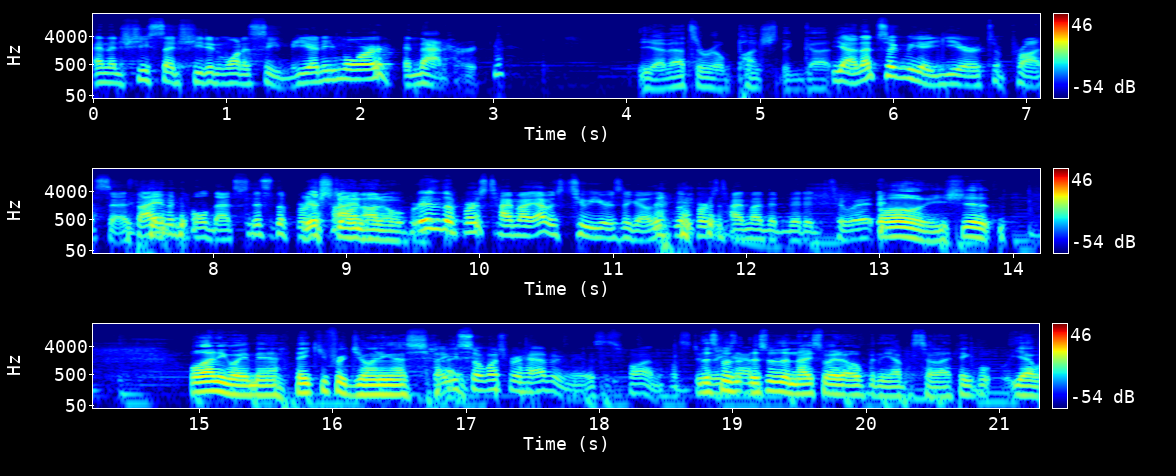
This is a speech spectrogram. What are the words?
And then she said she didn't want to see me anymore, and that hurt. Yeah, that's a real punch to the gut. Yeah, that took me a year to process. I haven't told that. This is the 1st You're still time. not over This is the first time I. That was two years ago. This is the first time I've admitted to it. Holy shit. Well, anyway, man, thank you for joining us. Thank you so much for having me. This is fun. Let's do This it was again. this was a nice way to open the episode. I think. we'll- Yeah,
